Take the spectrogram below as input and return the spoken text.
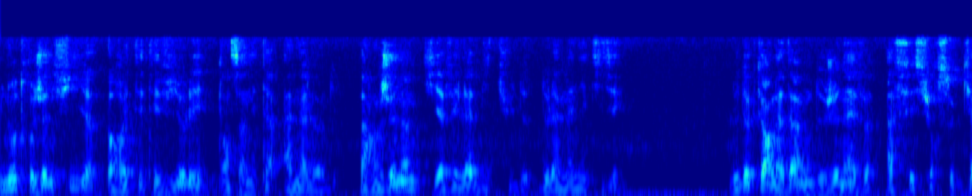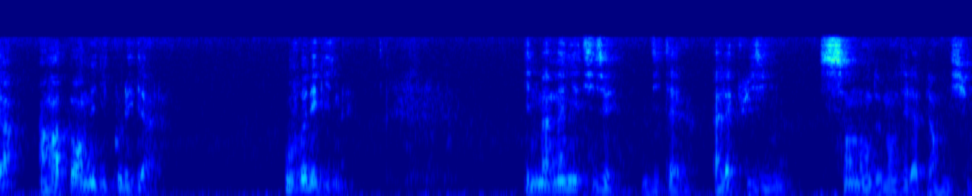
Une autre jeune fille aurait été violée dans un état analogue par un jeune homme qui avait l'habitude de la magnétiser. Le docteur Ladame de Genève a fait sur ce cas un rapport médico-légal. Ouvrez les guillemets. Il m'a magnétisé, dit-elle, à la cuisine, sans m'en demander la permission.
